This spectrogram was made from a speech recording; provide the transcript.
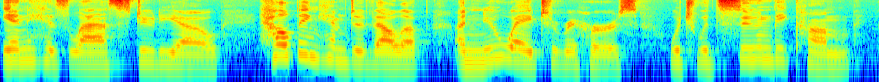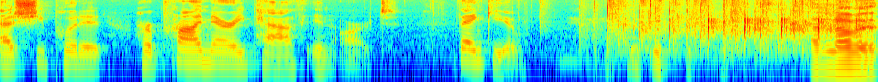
in his last studio, helping him develop a new way to rehearse, which would soon become, as she put it, her primary path in art. Thank you. I love it.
